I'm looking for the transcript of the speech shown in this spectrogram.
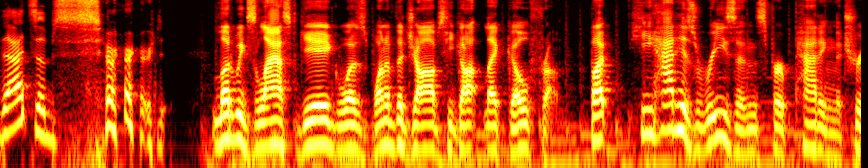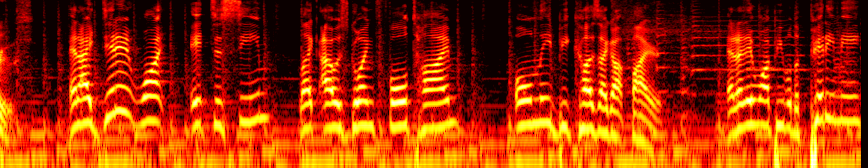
that's absurd. Ludwig's last gig was one of the jobs he got let go from, but he had his reasons for padding the truth. And I didn't want it to seem like I was going full time only because I got fired. And I didn't want people to pity me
